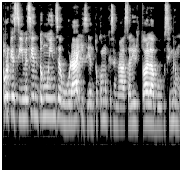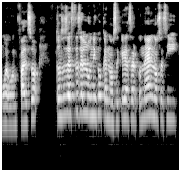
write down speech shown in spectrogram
porque sí me siento muy insegura y siento como que se me va a salir toda la boob si me muevo en falso. Entonces este es el único que no sé qué hacer con él, no sé si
